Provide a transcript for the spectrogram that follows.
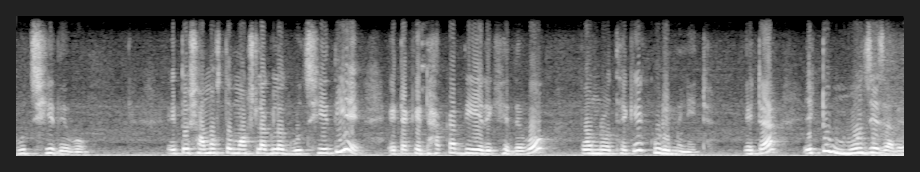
গুছিয়ে দেব। এই তো সমস্ত মশলাগুলো গুছিয়ে দিয়ে এটাকে ঢাকা দিয়ে রেখে দেব পনেরো থেকে কুড়ি মিনিট। এটা একটু মজে যাবে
